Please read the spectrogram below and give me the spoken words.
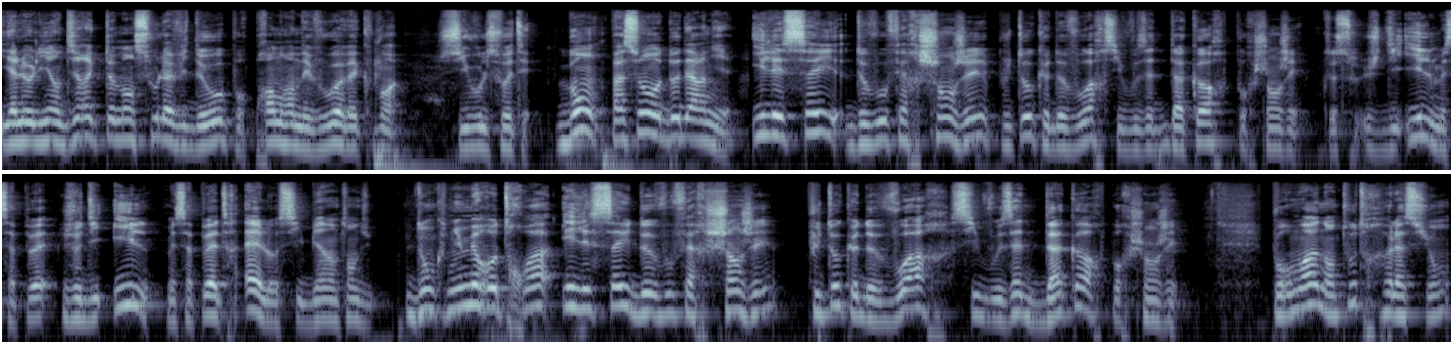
il y a le lien directement sous la vidéo pour prendre rendez-vous avec moi si vous le souhaitez. Bon, passons aux deux derniers. Il essaye de vous faire changer plutôt que de voir si vous êtes d'accord pour changer. Je dis il, mais ça peut être... Je dis il, mais ça peut être elle aussi, bien entendu. Donc numéro 3, il essaye de vous faire changer plutôt que de voir si vous êtes d'accord pour changer. Pour moi, dans toute relation,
